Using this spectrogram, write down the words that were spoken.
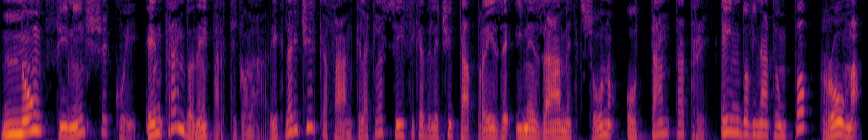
non finisce qui. Entrando nei particolari, la ricerca fa anche la classifica delle città prese in esame, sono 83. E indovinate un po' Roma,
